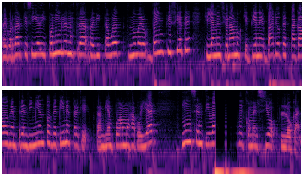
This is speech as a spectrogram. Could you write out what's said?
Recordar que sigue disponible nuestra revista web número 27, que ya mencionamos que tiene varios destacados de emprendimientos de pymes para que también podamos apoyar incentivar el comercio local.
